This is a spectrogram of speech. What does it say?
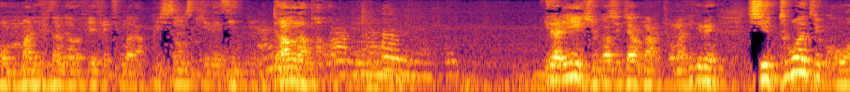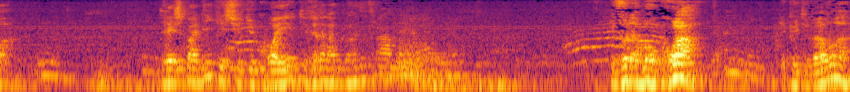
ont manifesté dans leur vie, effectivement, la puissance qui réside dans la parole. Il a dit, je crois que c'était Marc, on dit, mais si toi tu crois, ne pas dit que si tu croyais, tu verras la gloire de Dieu Il faut d'abord croire, et puis tu vas voir.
